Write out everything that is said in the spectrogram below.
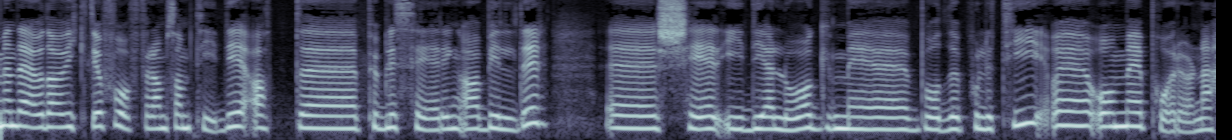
Men det er jo da viktig å få fram samtidig at uh, publisering av bilder uh, skjer i dialog med både politi uh, og med pårørende.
